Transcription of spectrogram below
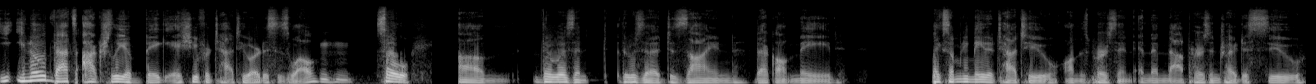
Y- you know that's actually a big issue for tattoo artists as well hmm So, um, there was an there was a design that got made. Like somebody made a tattoo on this person, and then that person tried to sue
